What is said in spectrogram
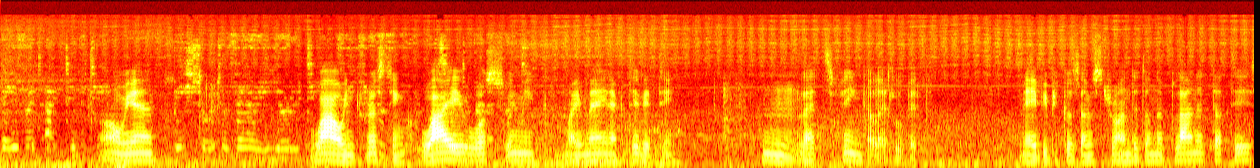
favorite activity. Oh yeah. Be sure to vary your. Wow, Thank you for interesting. Why was swimming my main activity? Hmm, let's think a little bit. Maybe because I'm stranded on a planet that is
